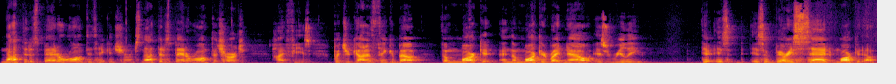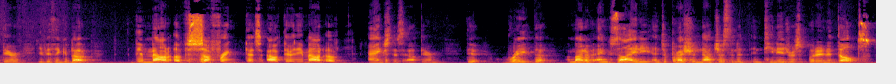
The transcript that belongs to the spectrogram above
Not that it's bad or wrong to take insurance, not that it's bad or wrong to charge high fees, but you got to think about the market, and the market right now is really there is is a very sad market out there. If you think about the amount of suffering that's out there, the amount of angst that's out there, the rate, the amount of anxiety and depression, not just in, in teenagers but in adults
